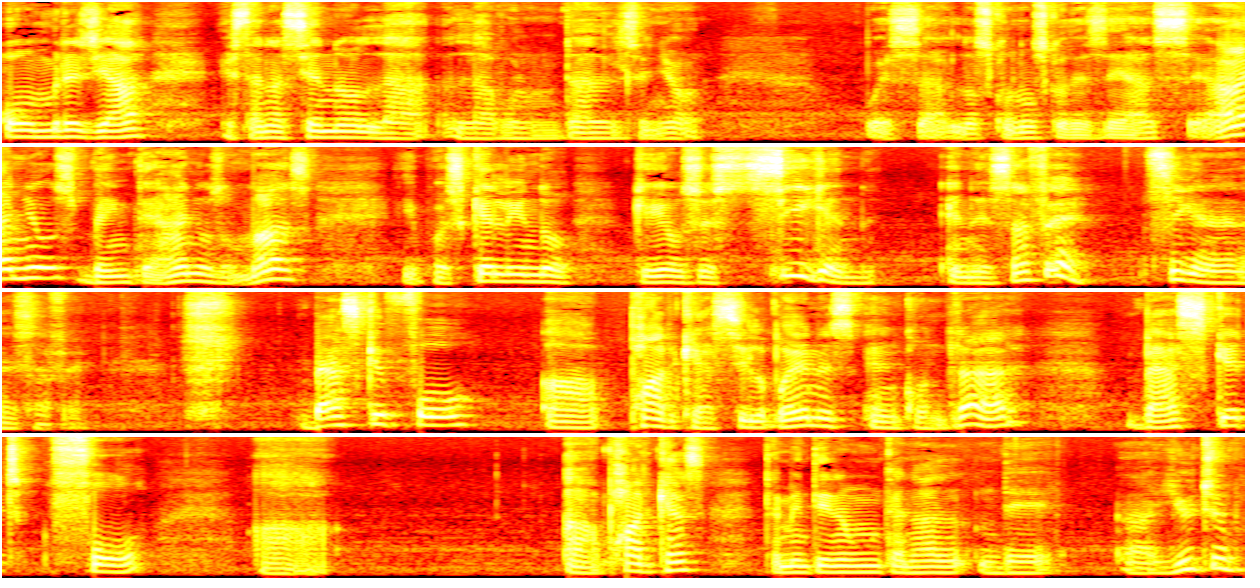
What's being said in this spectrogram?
hombres ya están haciendo la, la voluntad del Señor pues ah, los conozco desde hace años, 20 años o más, y pues qué lindo que ellos siguen en esa fe, siguen en esa fe. Basketful uh, Podcast, si lo pueden encontrar, Basketful ah, podcast, también tiene un canal de ah, YouTube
